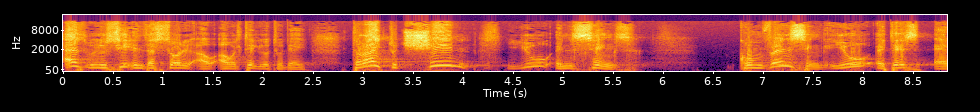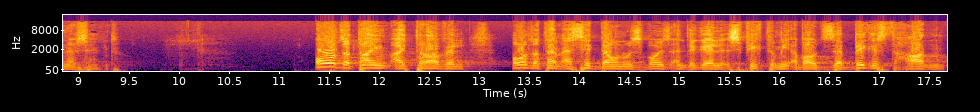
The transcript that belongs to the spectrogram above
as we see in the story I, I will tell you today, try to chain you in things, convincing you it is innocent. All the time I travel, all the time I sit down with boys and the girls speak to me about the biggest harm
